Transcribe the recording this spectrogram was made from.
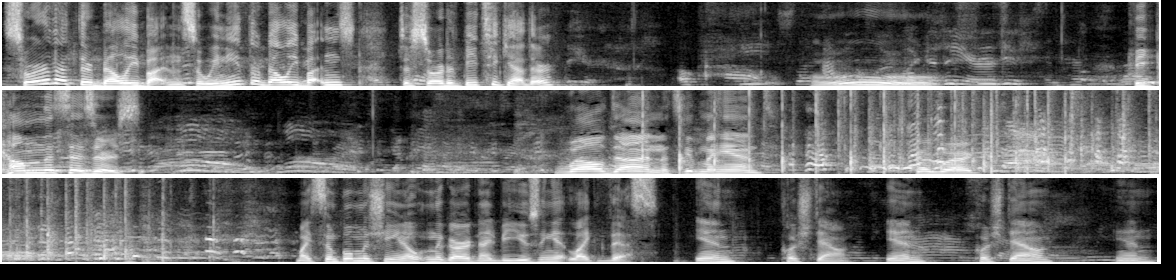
Sort of at their belly button. So we need their belly buttons to sort of be together. Ooh. Become the scissors. Well done. Let's give them a hand. Good work. My simple machine out in the garden, I'd be using it like this. In, push down. In, push down. In.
